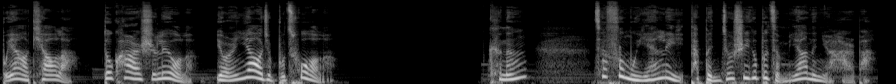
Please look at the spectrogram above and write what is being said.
不要挑了，都快二十六了，有人要就不错了。可能，在父母眼里，她本就是一个不怎么样的女孩吧。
